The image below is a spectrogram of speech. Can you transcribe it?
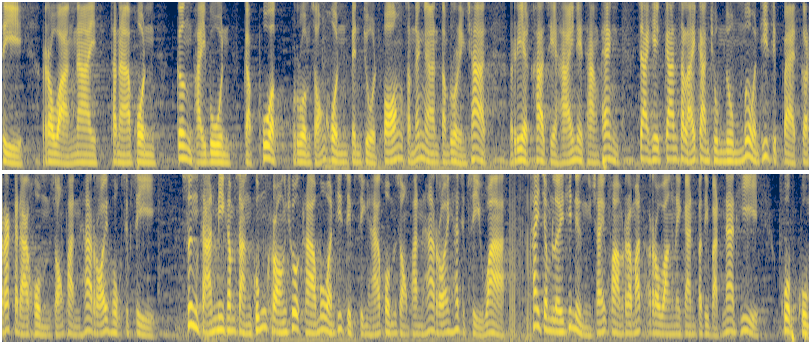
2564 ระหว่างนายธนาพล เกิ้งไพบูลกับพวกรวม 2 คนเป็นโจทฟ้องสำนักงานตำรวจแห่งชาติ เรียกค่าเสียหายในทางแพ่ง จากเหตุการณ์สลายการชุมนุมเมื่อวันที่ 18 กรกฎาคม 2564ซึ่งศาลมีคำสั่งคุ้มครองชั่วคราวเมื่อวันที่ 10 สิงหาคม 2554 ว่า ให้จำเลยที่ 1 ใช้ความระมัดระวังในการปฏิบัติหน้าที่ ควบคุม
